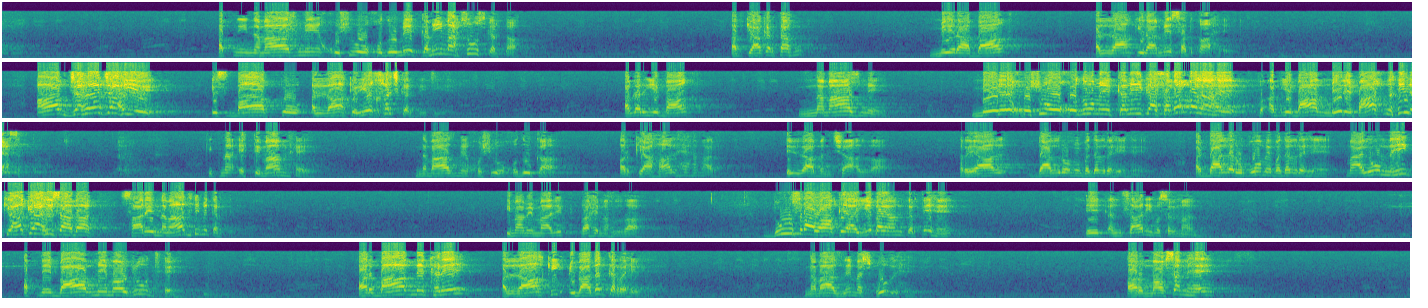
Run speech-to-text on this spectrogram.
اپنی نماز میں خوشو و خدو میں کمی محسوس کرتا ہوں۔ اب کیا کرتا ہوں؟ میرا باغ اللہ کی راہ میں صدقہ ہے۔ آپ جہاں چاہیے اس باغ کو اللہ کے لیے خرچ کر دیجیے اگر یہ باغ نماز میں میرے خوشو و خدو میں کمی کا سبب بنا ہے، تو اب یہ باغ میرے پاس نہیں رہ سکتا۔ کتنا اہتمام ہے نماز میں خوشو و خدو کا، اور کیا حال ہے ہمارا؟ اللہ منشا اللہ ریال ڈالروں میں بدل رہے ہیں اور ڈالر روپوں میں بدل رہے ہیں۔ معلوم نہیں کیا کیا حسابات۔ سارے نماز ہی میں کرتے ہیں۔ امام مالک راہ اللہ دوسرا واقعہ یہ بیان کرتے ہیں، ایک انصاری مسلمان اپنے باغ میں موجود ہے اور باغ میں کھڑے اللہ کی عبادت کر رہے ہیں۔ نماز میں مشغول ہے اور موسم ہے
